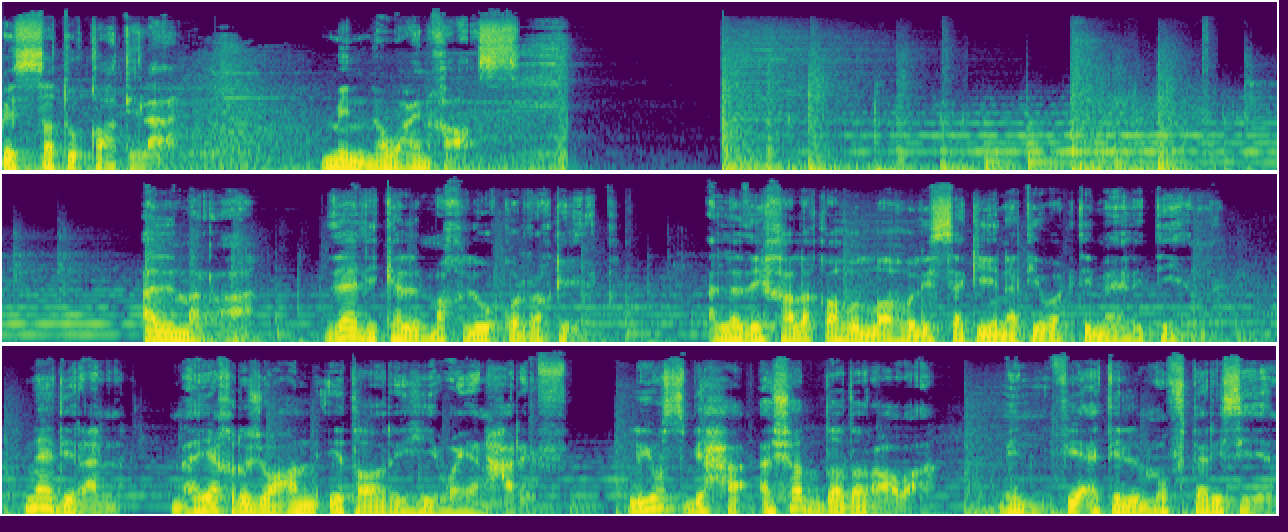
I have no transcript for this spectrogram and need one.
قصة قاتلة من نوع خاص. المرأة ذلك المخلوق الرقيق الذي خلقه الله للسكينة واكتمال الدين. نادرا ما يخرج عن إطاره وينحرف ليصبح أشد ضراوة من فئة المفترسين.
